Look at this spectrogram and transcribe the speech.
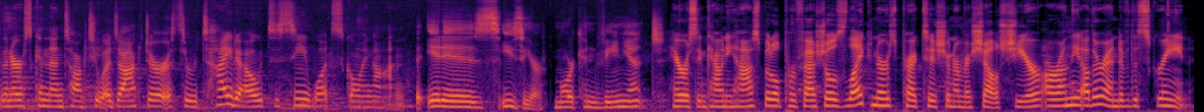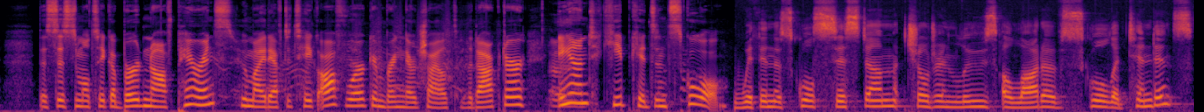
The nurse can then talk to a doctor through Tyto to see what's going on. It is easier, more convenient. Harrison County Hospital professionals like nurse practitioner Michelle Shear are on the other end of the screen. The system will take a burden off parents who might have to take off work and bring their child to the doctor and keep kids in school. Within the school system, children lose a lot of school attendance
